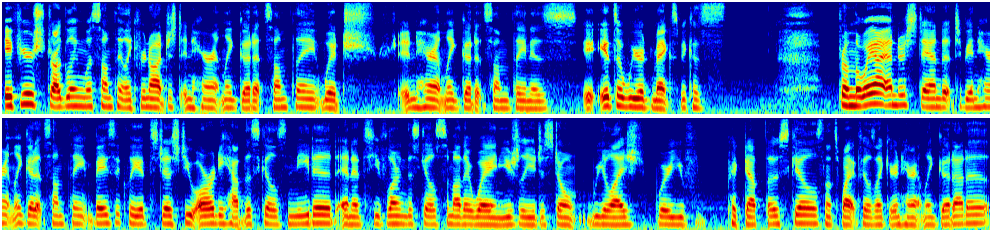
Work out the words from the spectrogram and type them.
if you're struggling with something, like if you're not just inherently good at something, which inherently good at something is it, it's a weird mix because from the way I understand it to be inherently good at something, basically it's just you already have the skills needed and it's you've learned the skills some other way and usually you just don't realize where you've picked up those skills and that's why it feels like you're inherently good at it.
